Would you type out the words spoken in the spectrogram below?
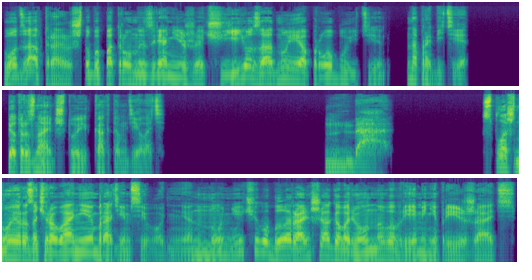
Вот завтра, чтобы патроны зря не сжечь, ее заодно и опробуйте на пробитие. Петр знает, что и как там делать. Да. Сплошное разочарование братьям сегодня, но нечего было раньше оговоренного времени приезжать.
